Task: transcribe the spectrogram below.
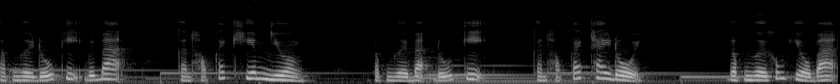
Gặp người đố kỵ với bạn, cần học cách khiêm nhường. Gặp người bạn đố kỵ, cần học cách thay đổi gặp người không hiểu bạn,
